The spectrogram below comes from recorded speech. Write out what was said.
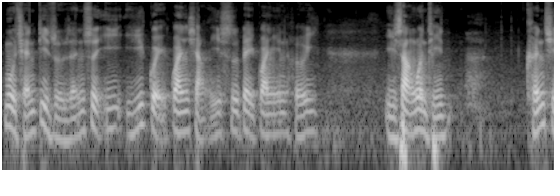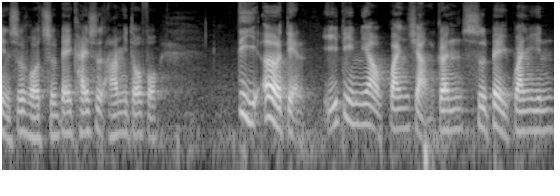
目前弟子仍是依仪轨观想与四倍观音合一。以上问题，恳请师佛慈悲开示。阿弥陀佛。第二点。一定要观想跟四倍观音，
